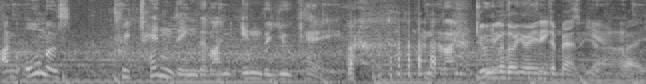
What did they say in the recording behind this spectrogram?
I'm almost pretending that I'm in the UK and that I'm doing Even though you're in things Japan. here Yeah. Right.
